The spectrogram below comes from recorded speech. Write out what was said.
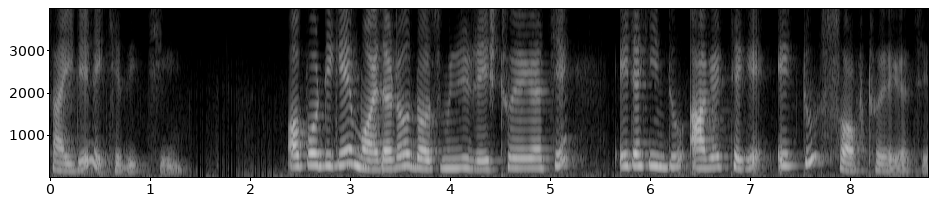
সাইডে রেখে দিচ্ছি। অপরদিকে ময়দাটাও দশ মিনিট রেস্ট হয়ে গেছে। এটা কিন্তু আগের থেকে একটু সফট হয়ে গেছে।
